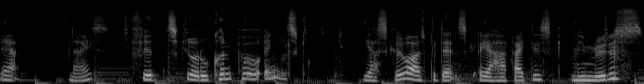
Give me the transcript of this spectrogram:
Ja. Nice. Fedt. Skriver du kun på engelsk? Jeg skriver også på dansk, og jeg har faktisk, vi mødtes,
